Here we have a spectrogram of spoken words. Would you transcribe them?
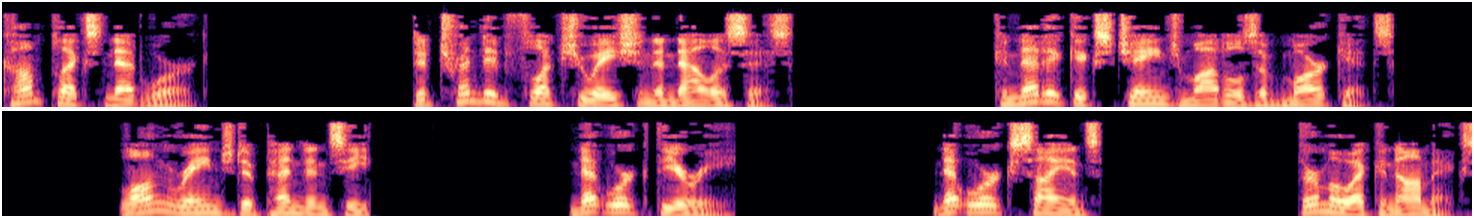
Complex network Detrended fluctuation analysis Kinetic exchange models of markets Long-range dependency Network theory Network science Thermoeconomics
